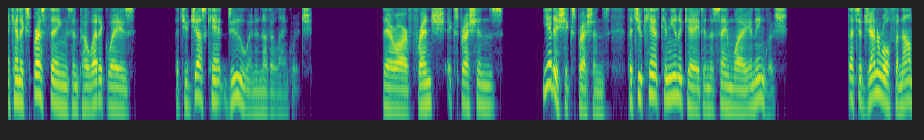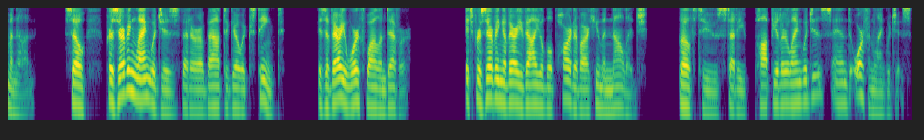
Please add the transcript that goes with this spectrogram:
and can express things in poetic ways that you just can't do in another language. There are French expressions, Yiddish expressions that you can't communicate in the same way in English. That's a general phenomenon, so preserving languages that are about to go extinct is a very worthwhile endeavor. It's preserving a very valuable part of our human knowledge, both to study popular languages and orphan languages.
